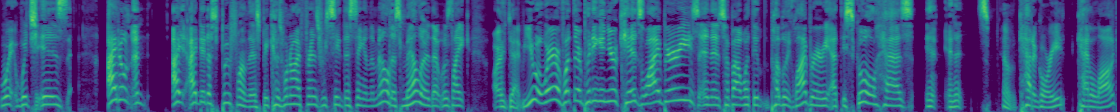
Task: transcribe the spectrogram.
which is I don't. I, I did a spoof on this because one of my friends received this thing in the mail, this mailer that was like, are you aware of what they're putting in your kids' libraries? And it's about what the public library at the school has in, in its you know, category, catalog.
